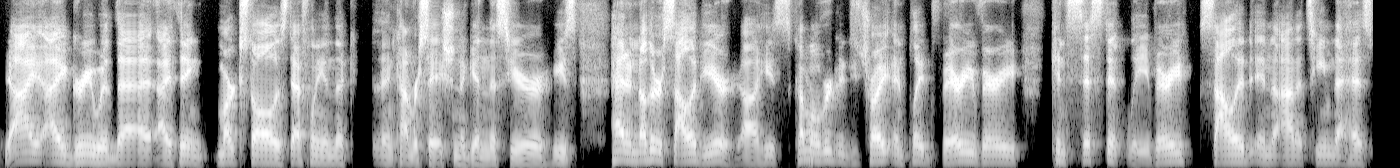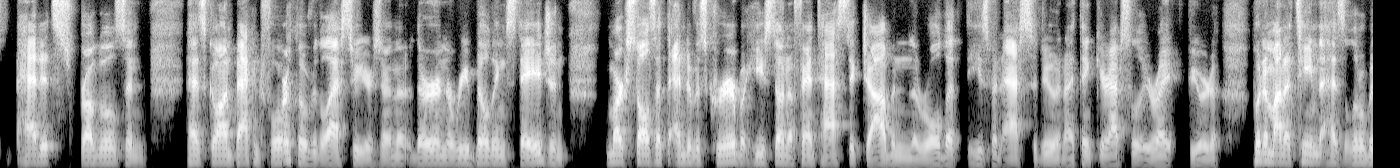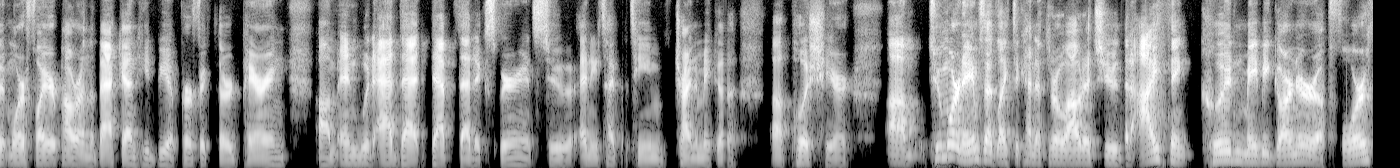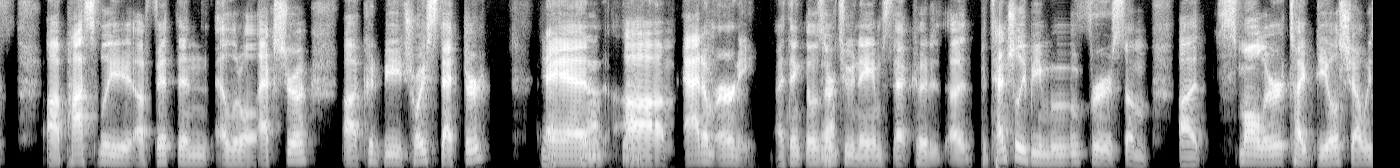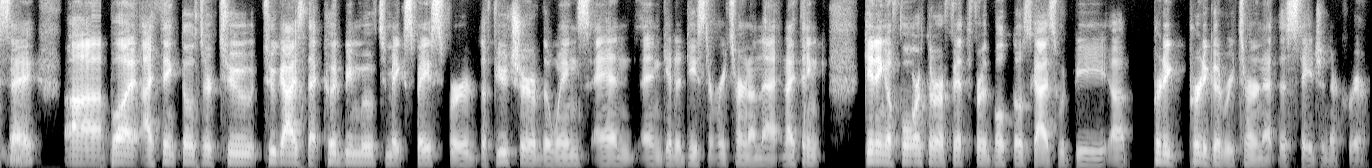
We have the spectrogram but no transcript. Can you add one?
Yeah, I, I agree with that. I think Marc Staal is definitely in the in conversation again this year. He's had another solid year. Uh, he's come over to Detroit and played very, very consistently, very solid in on a team that has had its struggles and has gone back and forth over the last two years. They're in, the, they're in a rebuilding stage, and Marc Staal's at the end of his career, but he's done a fantastic job in the role that he's been asked to do. And I think you're absolutely right. If you were to put him on a team that has a little bit more firepower on the back end, he'd be a perfect third pairing um, and would add that depth, that experience to any type of team trying to make a, a push here. Um, two more names I'd like to kind of throw out at you that I think could maybe garner a fourth, uh, possibly a fifth and a little extra. Uh, could be Troy Stecher yeah, and yeah, yeah. Um, Adam Erne. I think those yeah. are two names that could uh, potentially be moved for some uh, smaller type deals, shall we say? Yeah. Uh, but I think those are two two guys that could be moved to make space for the future of the Wings and and get a decent return on that. And I think getting a fourth or a fifth for both those guys would be a pretty pretty good return at this stage in their career.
